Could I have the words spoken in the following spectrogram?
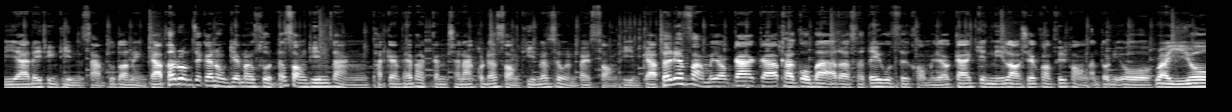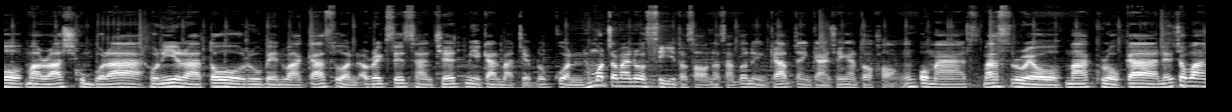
บียาได้ถึงถิ่น3ตัวต่อ1ครับภารวมจากการของเกมบางสุดทั้งสองทีมต่างผัดกันแพ้ผัดกันชนะคนละ2ทีมและเสมอไป 2 ทีมครับเซอร์เดียนฝั่งมายอกาครับคาโกบาอาราสเต้กุนซือของมายอกาเกมนี้เราใช้คความฟิตของอันโตนิโอไรโยมารัชคุมโบราโทนี่ราโตรูเบนวากาส่วนอเร็กซิสซานเชสมีอาการบาดเจ็บรบกวน ทั้งหมดจะมาโน4ต่อ2ต่อ3ต่อ1ครับในการใช้งานตัวของโอมาสมาสเรลมาร์คโรกาเนจวาง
